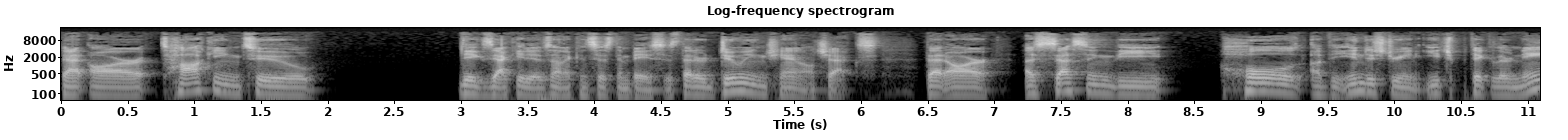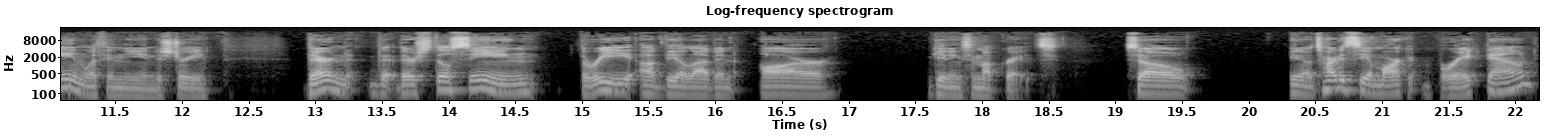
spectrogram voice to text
that are talking to the executives on a consistent basis, that are doing channel checks, that are assessing the whole of the industry and each particular name within the industry, they're they're still seeing three of the 11 are getting some upgrades. So you know, it's hard to see a market breakdown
